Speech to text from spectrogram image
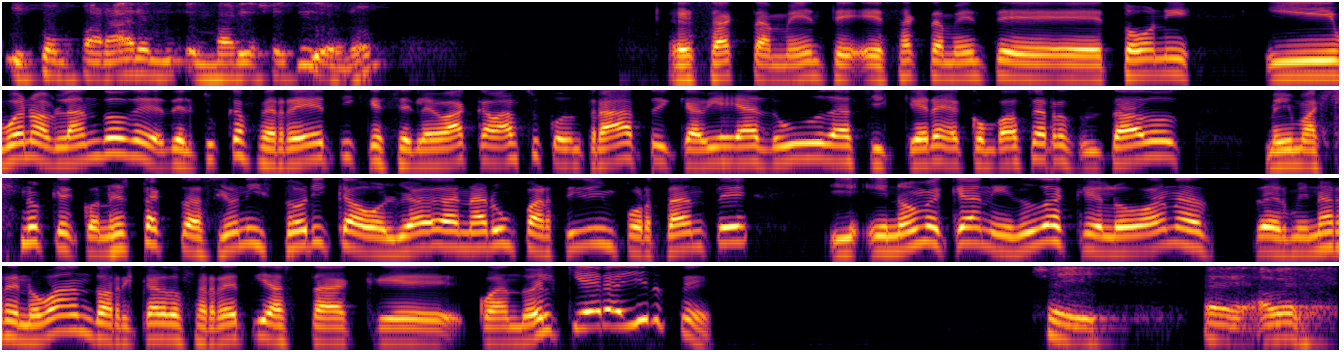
y comparar en, varios sentidos, ¿no? Exactamente, exactamente, Tony. Y bueno, hablando del Tuca Ferretti, que se le va a acabar su contrato y que había dudas y que era con base a resultados, me imagino que con esta actuación histórica volvió a ganar un partido importante y, no me queda ni duda que lo van a terminar renovando a Ricardo Ferretti hasta que cuando él quiera irse. Sí, eh, a ver,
